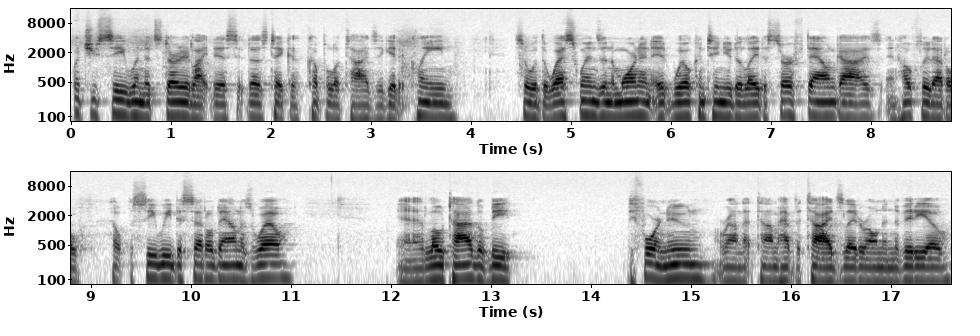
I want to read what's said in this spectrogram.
what you see when it's dirty like this, it does take a couple of tides to get it clean. So with the west winds in the morning, it will continue to lay the surf down, guys, and hopefully that'll help the seaweed to settle down as well. And low tide will be before noon. Around that time, I have the tides later on in the video.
